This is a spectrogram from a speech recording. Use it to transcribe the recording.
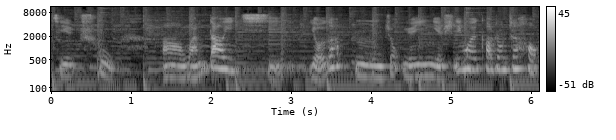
接触，嗯，玩不到一起。有一个嗯，种原因也是因为高中之后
